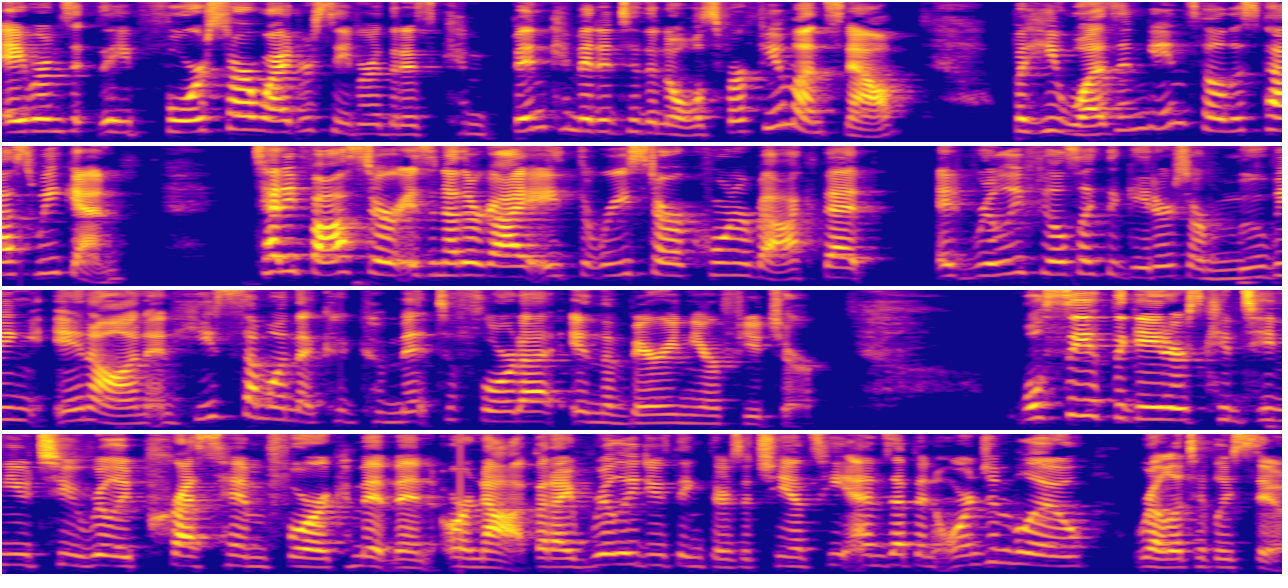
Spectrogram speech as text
Abrams is a four star wide receiver that has com- been committed to the Noles for a few months now, but he was in Gainesville this past weekend. Teddy Foster is another guy, a three star cornerback that it really feels like the Gators are moving in on, and he's someone that could commit to Florida in the very near future. We'll see if the Gators continue to really press him for a commitment or not, but I really do think there's a chance he ends up in orange and blue relatively soon.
